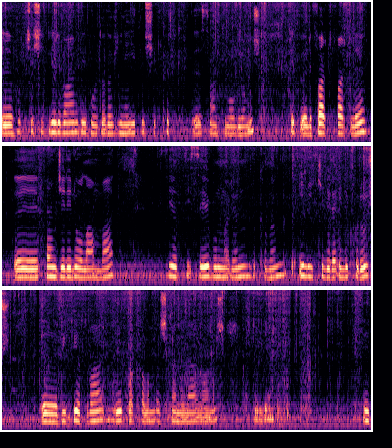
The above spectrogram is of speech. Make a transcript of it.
e, hut çeşitleri var ve burada da yine 70'e 40 e, santim oluyormuş. Hep böyle farklı farklı e, pencereli olan var. Fiyatı ise bunların bakalım 52 lira 50 kuruş e, bir fiyatı var ve bakalım başka neler varmış. Şöyle. Evet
